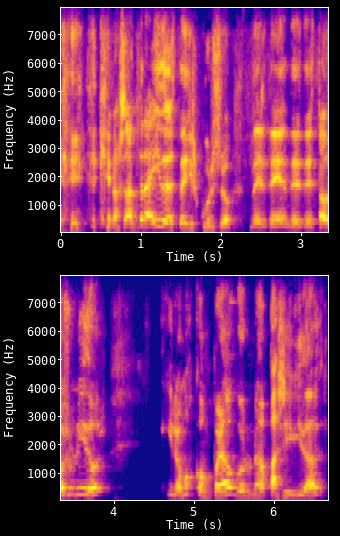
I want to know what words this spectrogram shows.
que nos han traído este discurso desde, desde Estados Unidos y lo hemos comprado con una pasividad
